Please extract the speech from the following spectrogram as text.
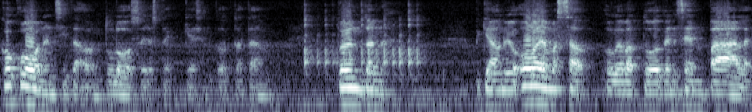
kokoinen sitä on tulossa, jos tekee sen tuota, tämän pöntön, mikä on jo olemassa oleva tuote, niin sen päälle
